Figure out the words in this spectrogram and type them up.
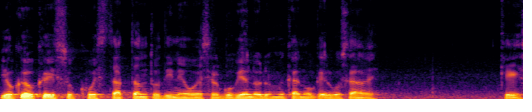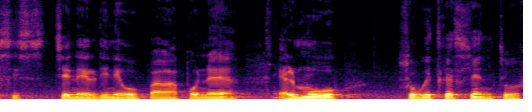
Yo creo que eso cuesta tanto dinero, es el gobierno dominicano que lo sabe, que si tiene el dinero para poner el muro sobre 300,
